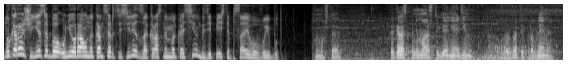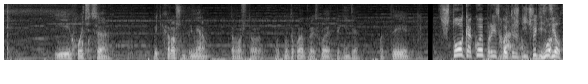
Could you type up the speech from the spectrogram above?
Ну, короче, если бы у него Рау на концерте сидит за красный макасин, где песня пса его выебут. Потому что прекрасно понимаю, что я не один в, в этой проблеме. И хочется быть хорошим примером того, что вот ну, такое происходит, прикиньте. Вот ты... Что, какое происходит? Ты же ничего не вот. сделал.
